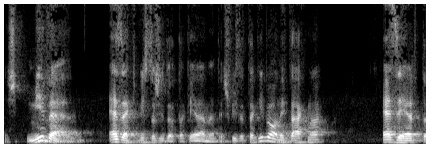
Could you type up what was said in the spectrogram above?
És mivel ezek biztosítottak élelmet és vizet a gibeonitáknak, ezért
